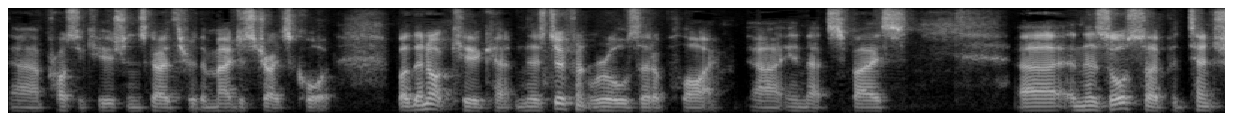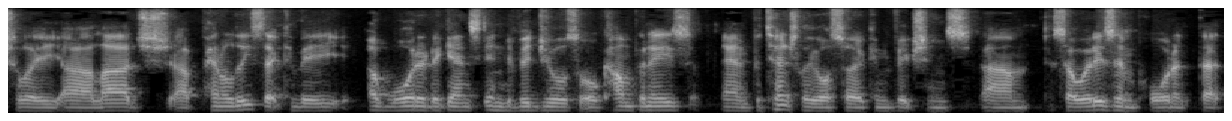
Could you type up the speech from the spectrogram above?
uh, prosecutions go through the magistrates court, but they're not QCAT, and there's different rules that apply uh, in that space. Uh, and there's also potentially uh, large uh, penalties that can be awarded against individuals or companies and potentially also convictions. Um, so it is important that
